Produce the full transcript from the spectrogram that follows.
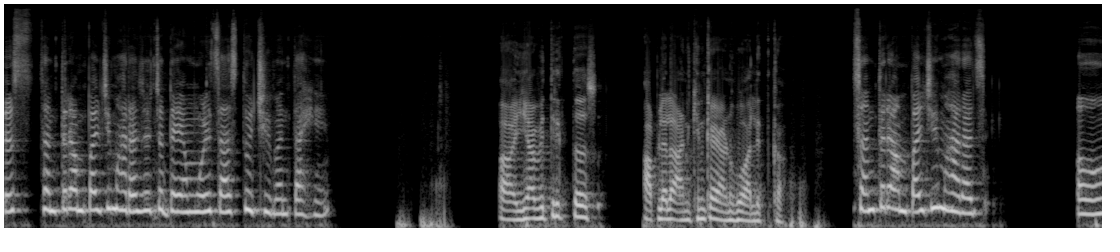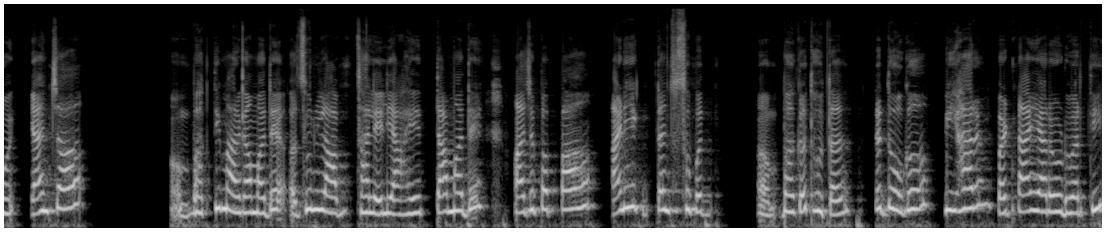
तर संत रामपालजी महाराजांच्या दयामुळेच आज तो जिवंत आहे. या व्यतिरिक्त आपल्याला आणखीन काही अनुभव आलेत का? संत रामपालजी महाराज यांच्या भक्ती मार्गामध्ये अजून लाभ झालेले आहेत. त्यामध्ये माझे पप्पा आणि त्यांच्यासोबत बघत होता. ते दोघं विहार पटना या रोडवरती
